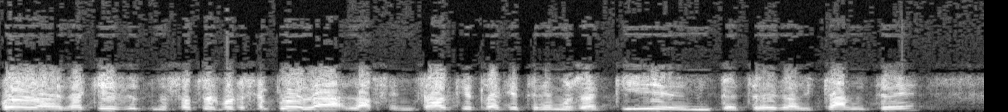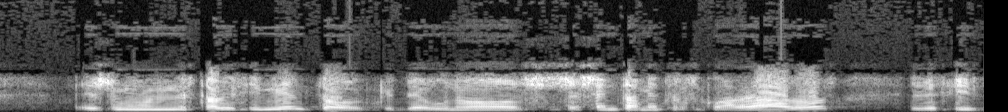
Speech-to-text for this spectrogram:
Bueno, la verdad que nosotros, por ejemplo, la, central que es la que tenemos aquí en Petrer Alicante, es un establecimiento de unos 60 metros cuadrados, es decir,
